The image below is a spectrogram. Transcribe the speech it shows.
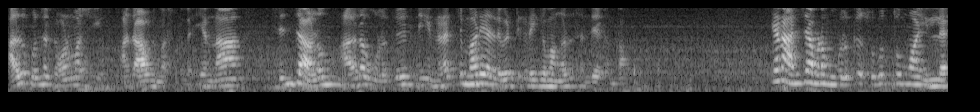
அது கொஞ்சம் கவனமாக செய்யும். அந்த ஆவணி மாதத்தில் ஏன்னா செஞ்சாலும் அதில் உங்களுக்கு நீங்கள் நினச்ச மாதிரி அதில் வெட்டு கிடைக்குமாங்கிறது சந்தேகம்தான். ஏன்னா அஞ்சாம் இடம் உங்களுக்கு சுகத்துவமாக இல்லை.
